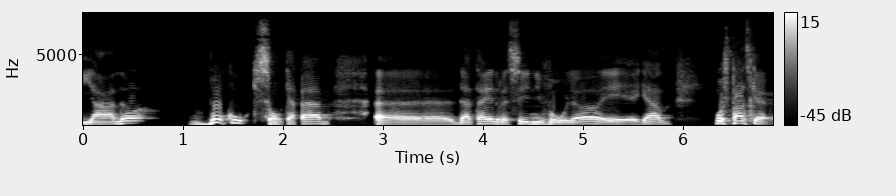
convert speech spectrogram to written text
y en a beaucoup qui sont capables d'atteindre ces niveaux-là. Et regarde, moi, je pense que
